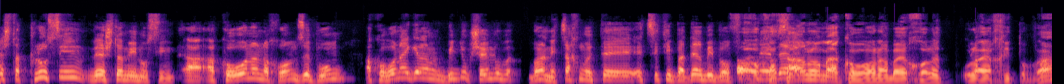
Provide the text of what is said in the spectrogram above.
יש את הפלוסים ויש את המינוסים. הקורונה נכון, זה בום. הקורונה הגיעה לנו בדיוק כשהיינו, בוא'נה, ניצחנו את, אה, את סיטי בדרבי בהופעה נהדרת. חזרנו מהקורונה ביכולת אולי הכי טובה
